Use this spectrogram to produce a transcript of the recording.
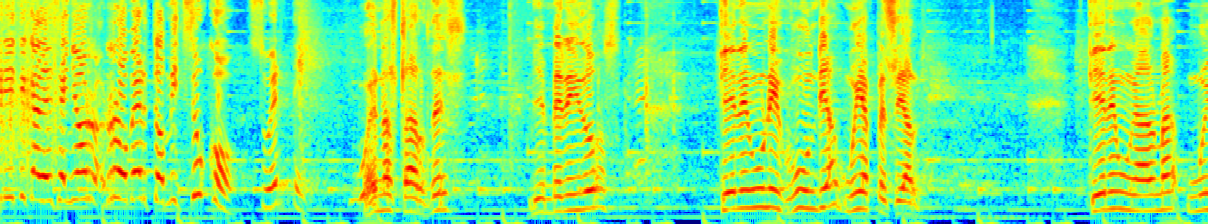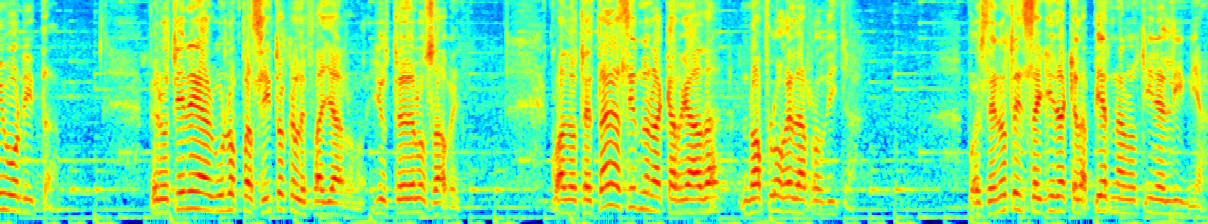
crítica del señor Roberto Mitsuko. Suerte. Buenas tardes, bienvenidos. Tienen una injundia muy especial. Tienen un alma muy bonita, pero tienen algunos pasitos que les fallaron y ustedes lo saben. Cuando te están haciendo una cargada, no aflojes la rodilla, pues se nota enseguida que la pierna no tiene línea.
